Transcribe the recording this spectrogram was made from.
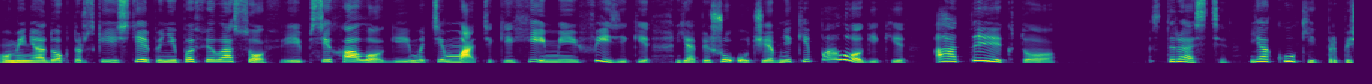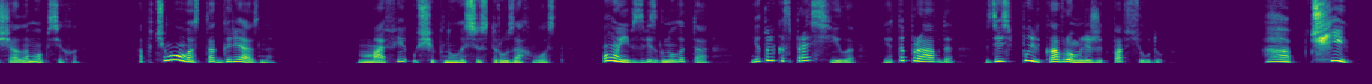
У меня докторские степени по философии, психологии, математике, химии, физике. Я пишу учебники по логике. А ты кто?» «Здрасте, я Куки», — пропищала мопсиха. «А почему у вас так грязно?» Мафи ущипнула сестру за хвост. «Ой!» — взвизгнула та. «Я только спросила. Это правда. Здесь пыль ковром лежит повсюду». «А, пчи!»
